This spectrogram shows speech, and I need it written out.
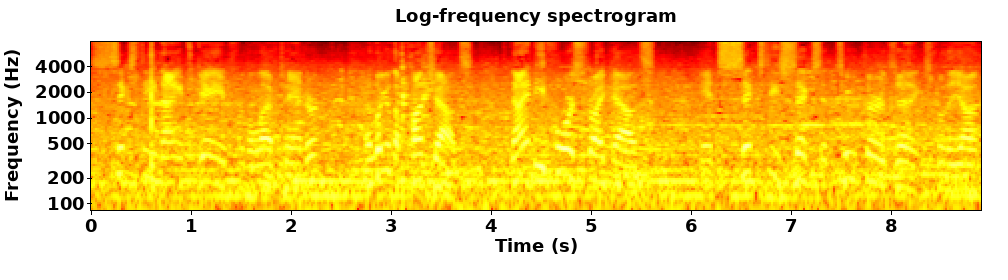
69th game for the left-hander. And look at the punch-outs. 94 strikeouts in 66 and two-thirds innings for the young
